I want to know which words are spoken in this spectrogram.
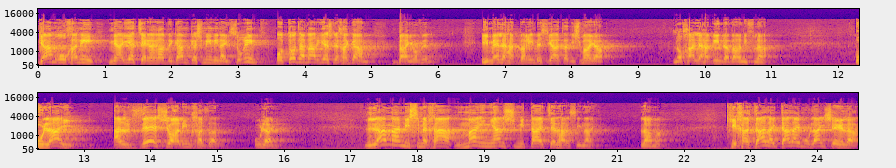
גם רוחני מהיצר הרע וגם גשמי מן האיסורים, אותו דבר יש לך גם ביובל. אם אלה הדברים בסייעתא דשמיא, נוכל להבין דבר נפלא. אולי על זה שואלים חז"ל, אולי. למה נסמכה, מה עניין שמיטה אצל הר סיני? למה? כי חז"ל הייתה להם אולי שאלה,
